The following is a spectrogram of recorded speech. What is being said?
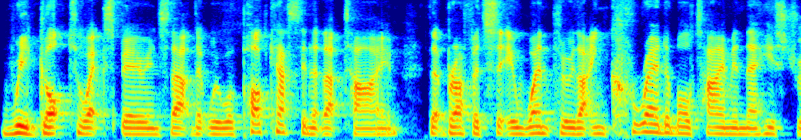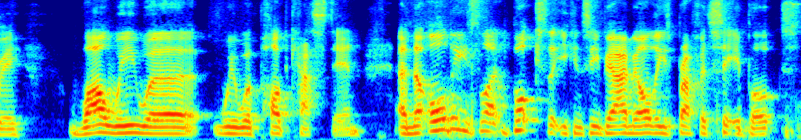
we got to experience that, that we were podcasting at that time, that Bradford City went through that incredible time in their history while we were we were podcasting, and that all these like books that you can see behind me, all these Bradford City books,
